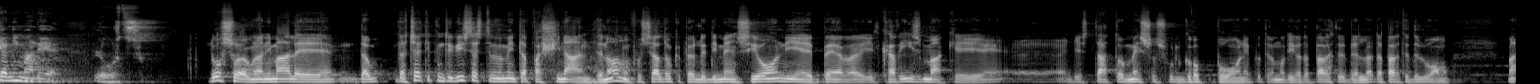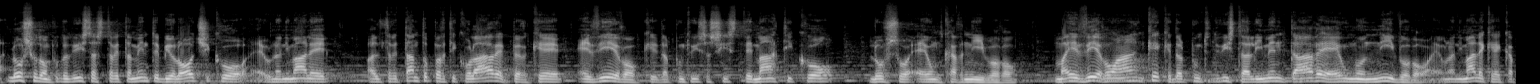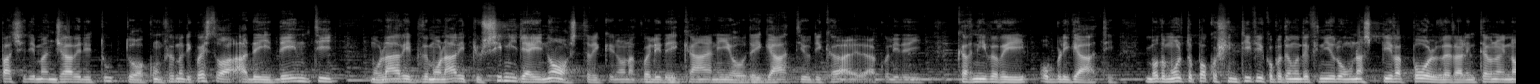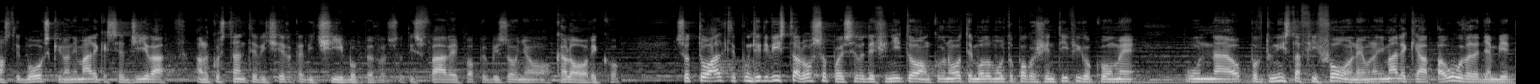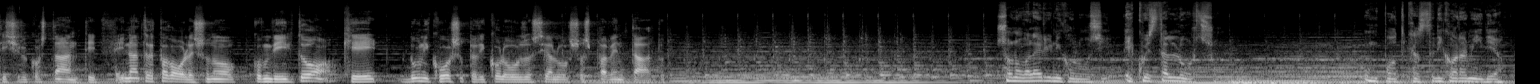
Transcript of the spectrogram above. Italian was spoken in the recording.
che animale è l'orso? L'orso è un animale da, da, certi punti di vista estremamente affascinante, no? non fosse altro che per le dimensioni e per il carisma che eh, gli è stato messo sul groppone, potremmo dire, da parte, del, da parte dell'uomo. Ma l'orso da un punto di vista strettamente biologico è un animale altrettanto particolare perché è vero che dal punto di vista sistematico l'orso è un carnivoro, ma è vero anche che dal punto di vista alimentare è un onnivoro, è un animale che è capace di mangiare di tutto, a conferma di questo ha dei denti molari e premolari più simili ai nostri che non a quelli dei cani o dei gatti o a quelli dei carnivori obbligati. In modo molto poco scientifico potremmo definirlo un aspirapolvere all'interno dei nostri boschi, un animale che si aggira alla costante ricerca di cibo per soddisfare il proprio bisogno calorico. Sotto altri punti di vista l'orso può essere definito ancora una volta in modo molto poco scientifico come un opportunista fifone, un animale che ha paura degli ambienti circostanti. In altre parole, sono convinto che l'unico orso pericoloso sia l'orso spaventato. Sono Valerio Nicolosi e questo è L'Orso, un podcast di Cora Media.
